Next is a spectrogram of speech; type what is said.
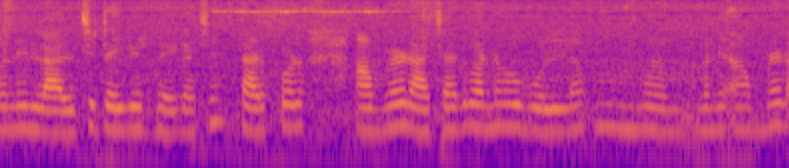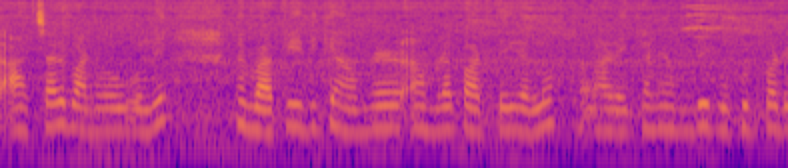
মানে লালচে টাইপের হয়ে গেছে। তারপর আমরা আচার বানাবো বললাম মানে আমরা আচার বানাবো বলে। বাপি এদিকে আমরা আমরা পারতে গেল। আর এখানে আমাদের পুকুর পাড়ে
